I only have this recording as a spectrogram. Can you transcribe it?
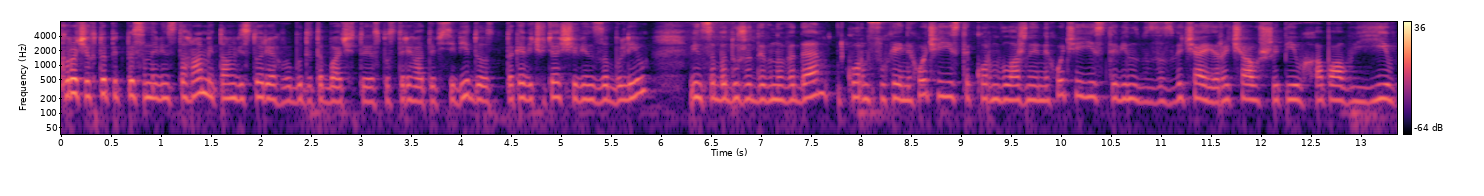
Коротше, хто підписаний в інстаграмі, там в історіях ви будете бачити, спостерігати всі відео. Таке відчуття, що він заболів. Він себе дуже дивно веде. Корм сухий не хоче їсти, корм влажний не хоче їсти. Він зазвичай ричав, шипів, хапав, їв,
